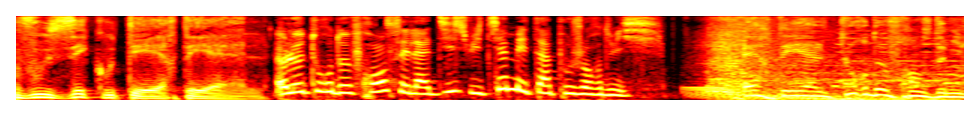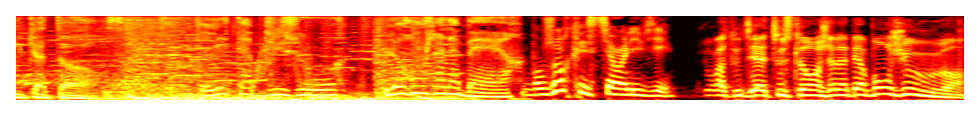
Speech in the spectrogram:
vous écoutez RTL. Le Tour de France est la 18e étape aujourd'hui. RTL Tour de France 2014. L'étape du jour, Laurent Jalabert. Bonjour Christian Olivier. Bonjour à toutes et à tous, Laurent Jalabert, bonjour.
